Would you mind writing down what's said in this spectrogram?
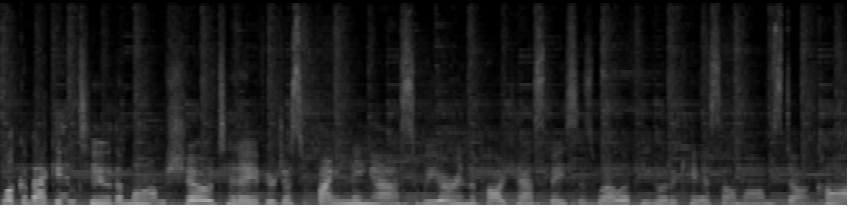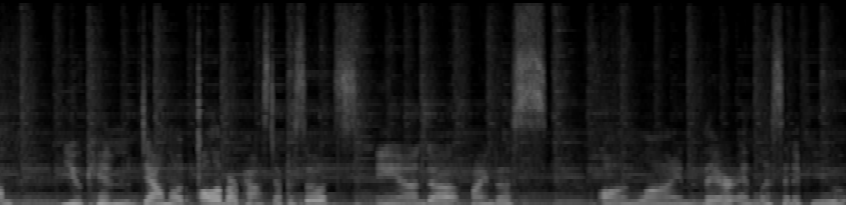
Welcome back into the Mom Show today. If you're just finding us, we are in the podcast space as well. If you go to kslmoms.com, you can download all of our past episodes and uh, find us online there and listen. If you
